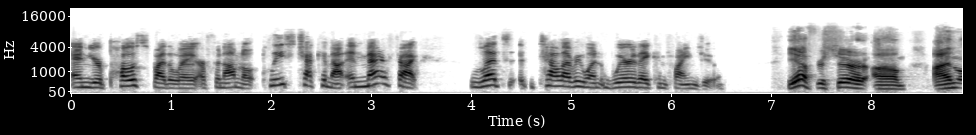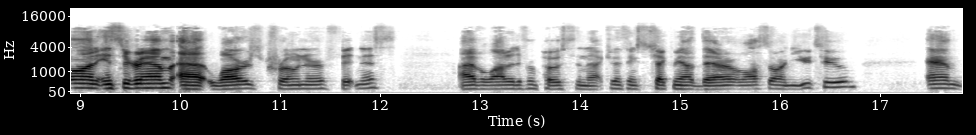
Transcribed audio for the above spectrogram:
And your posts, by the way, are phenomenal. Please check him out. And matter of fact, let's tell everyone where they can find you. Yeah, for sure. Um, I'm on Instagram at Lars Kroner Fitness. I have a lot of different posts and that kind of things. So check me out there. I'm also on YouTube. And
